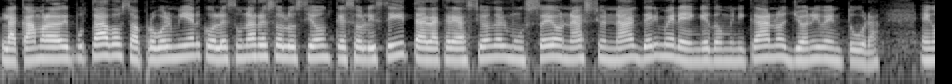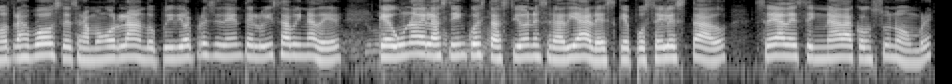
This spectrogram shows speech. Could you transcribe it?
La Cámara de Diputados aprobó el miércoles una resolución que solicita la creación del Museo Nacional del Merengue Dominicano Johnny Ventura. En otras voces, Ramón Orlando pidió al presidente Luis Abinader que una de las cinco estaciones radiales que posee el Estado sea designada con su nombre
